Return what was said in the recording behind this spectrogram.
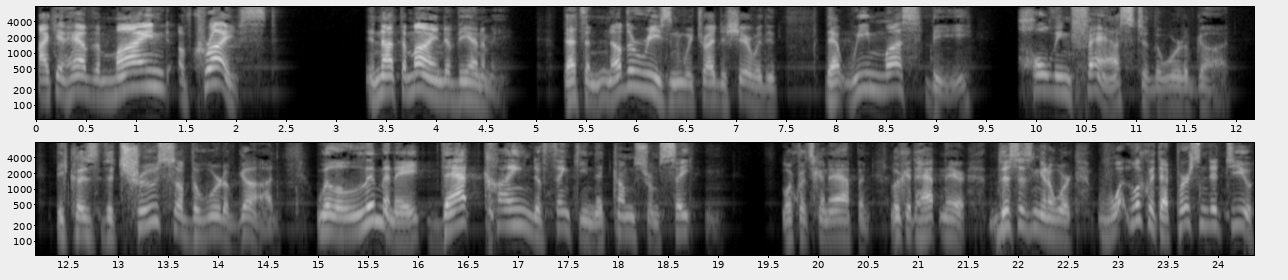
I can have the mind of Christ and not the mind of the enemy. That's another reason we tried to share with you that we must be holding fast to the Word of God. Because the truths of the Word of God will eliminate that kind of thinking that comes from Satan. Look what's going to happen. Look what happened there. This isn't going to work. What, look what that person did to you.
